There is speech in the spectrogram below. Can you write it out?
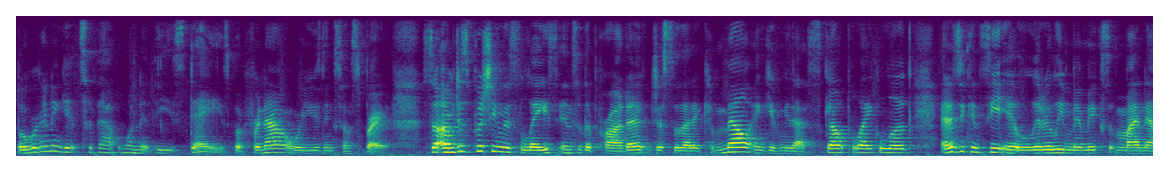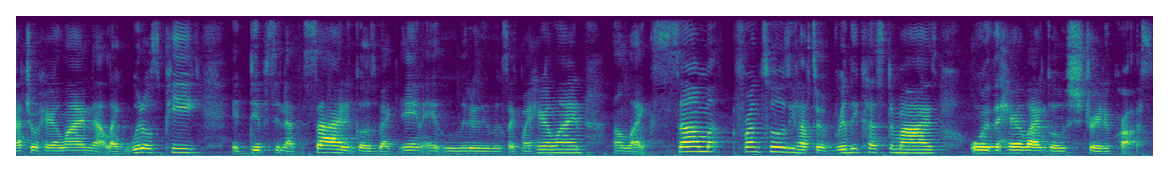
But we're gonna get to that one of these days. But for now, we're using some spray. So I'm just pushing this lace into the product just so that it can melt and give me that scalp like look. And as you can see, it literally mimics my natural hairline, that like widow's peak. It dips in at the side and goes back in. It literally looks like my hairline. Unlike some frontals, you have to really customize or the hairline goes straight across.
